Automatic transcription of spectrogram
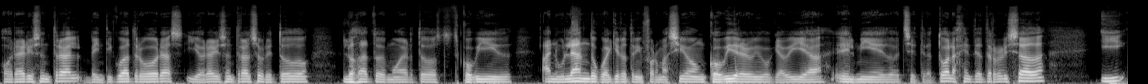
horario central, 24 horas y horario central sobre todo los datos de muertos, COVID, anulando cualquier otra información, COVID era lo único que había, el miedo, etcétera. Toda la gente aterrorizada y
